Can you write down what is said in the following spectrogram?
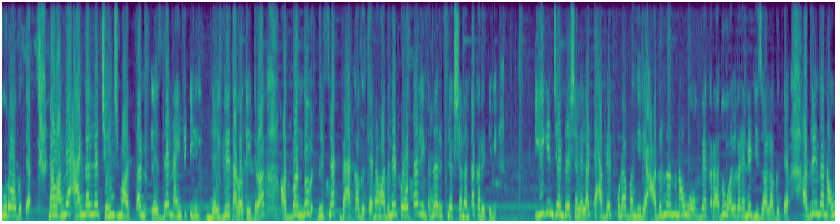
ದೂರ ಹೋಗುತ್ತೆ. ನಾವ್ ಹಂಗೆ ಆಂಗಲ್ನ ಚೇಂಜ್ ಮಾಡ್ತಾ ಲೆಸ್ ದೆನ್ ನೈಂಟಿ ಡಿಗ್ರಿ ತಗೋತಿದ್ರ. ಅದ್ ಬಂದು ರಿಫ್ಲೆಕ್ಟ್ ಬ್ಯಾಕ್ ಆಗುತ್ತೆ. ನಾವು ಅದನ್ನೇ ಟೋಟಲ್ ಇಂಟರ್ನಲ್ ರಿಫ್ಲೆಕ್ಷನ್ ಅಂತ ಕರಿತೀವಿ. ಈಗಿನ ಜನರೇಷನ್ ಎಲ್ಲ ಟ್ಯಾಬ್ಲೆಟ್ ಕೂಡ ಬಂದಿದೆ. ಅದ್ರನ್ನ ನಾವು ಹೋಗ್ಬೇಕಾದ್ರೆ ಅದು ಒಳಗಡೆನೆ ಡಿಸಾಲ್ವ್ ಆಗುತ್ತೆ. ಅದರಿಂದ ನಾವು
